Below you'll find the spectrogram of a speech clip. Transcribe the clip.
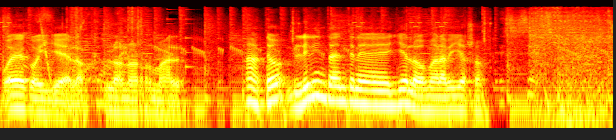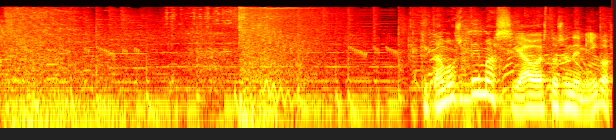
Fuego y hielo, lo normal. Ah, tengo... Lilin también tiene hielo, maravilloso. Quitamos demasiado a estos enemigos.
